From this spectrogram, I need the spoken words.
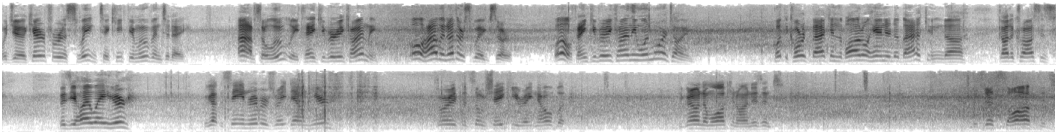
Would you care for a swig to keep you moving today? Absolutely, thank you very kindly. Oh, have another swig, sir. Well, thank you very kindly one more time. Put the cork back in the bottle, handed it back, and uh, got across this busy highway here. We got the Seine Rivers right down here. Sorry if it's so shaky right now, but the ground I'm walking on isn't, it's just soft, it's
